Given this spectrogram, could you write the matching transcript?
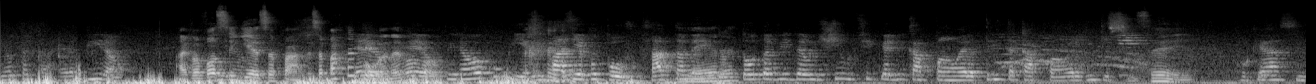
e outra carne, era pirão. Aí vovó seguia essa parte. Essa parte é boa, né, É, o vovó? pirão eu comia e fazia pro povo, sabe também? Era? Eu, toda vida eu enchia o chique de capão, era 30 capão, era 25. Sei. Porque assim,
